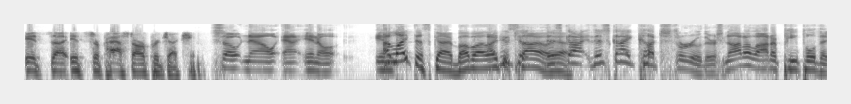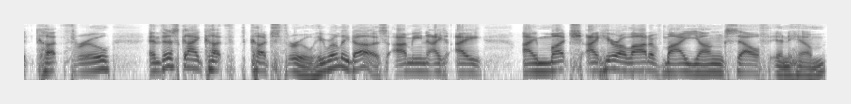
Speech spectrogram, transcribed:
it's uh, it's surpassed our projection. So now, uh, you know, in- I like this guy, Bubba. I like do his too. style. This yeah. guy, this guy cuts through. There's not a lot of people that cut through, and this guy cut cuts through. He really does. I mean, I, I, I much. I hear a lot of my young self in him,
